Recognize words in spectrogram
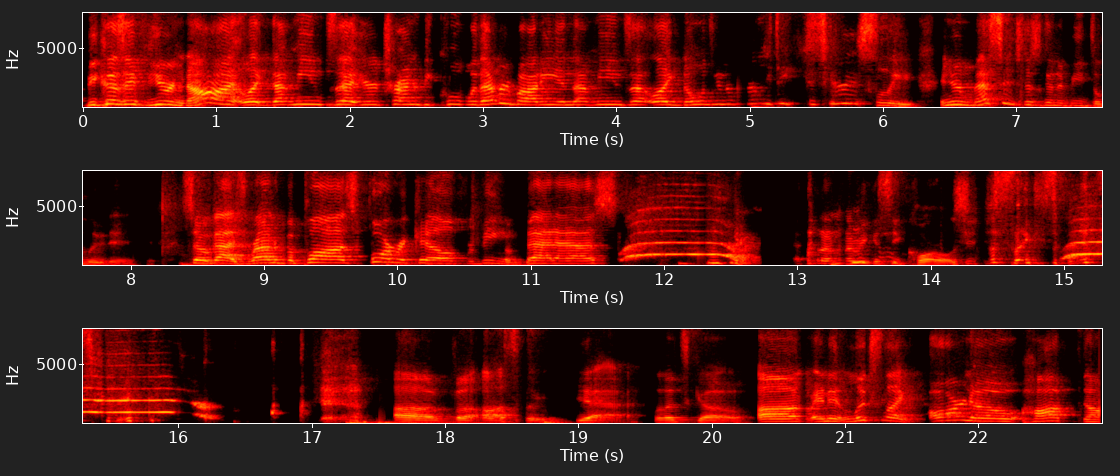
because if you're not like, that means that you're trying to be cool with everybody. And that means that like, no one's going to really take you seriously and your message is going to be diluted. So guys, round of applause for Raquel for being a badass. I don't know if you can see Coral. She's just like, uh, but awesome. Yeah, let's go. Um, and it looks like Arno hopped on.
